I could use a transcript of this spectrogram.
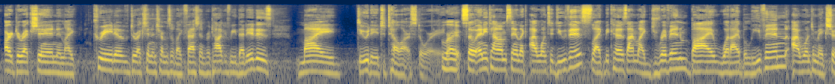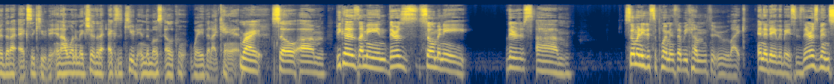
art direction and like creative direction in terms of like fashion and photography, that it is my duty to tell our story. Right. So anytime I'm saying like I want to do this, like because I'm like driven by what I believe in, I want to make sure that I execute it and I want to make sure that I execute it in the most eloquent way that I can. Right. So, um, because I mean, there's so many, there's, um, so many disappointments that we come through, like, in a daily basis. There's been,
